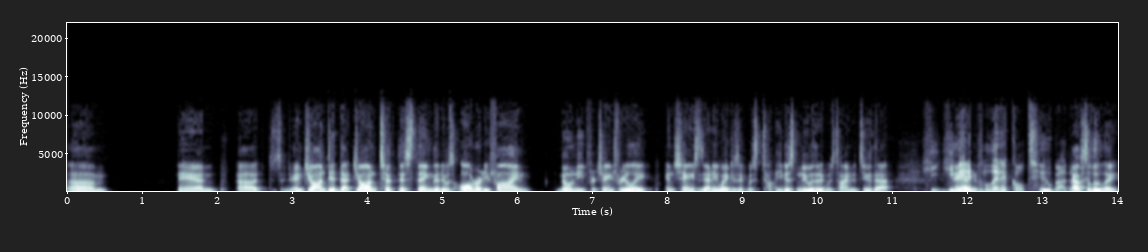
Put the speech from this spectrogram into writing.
um and uh and john did that john took this thing that it was already fine no need for change really and changed it anyway because it was ti he just knew that it was time to do that He he made it political too, by the way. absolutely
